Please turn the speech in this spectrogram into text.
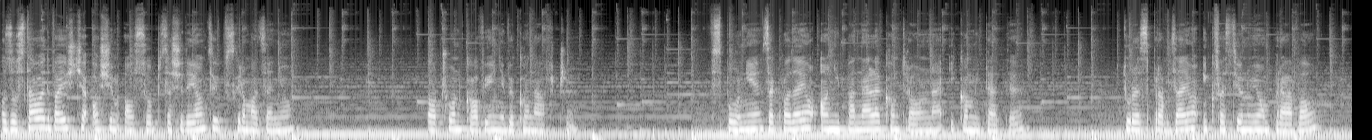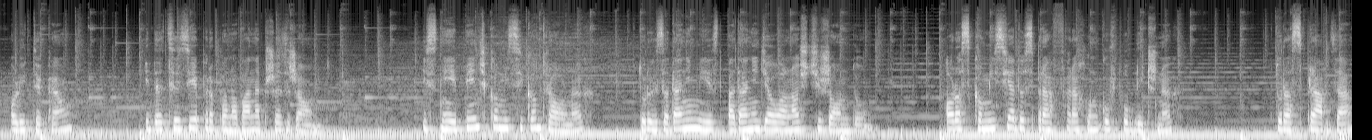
Pozostałe 28 osób zasiadających w zgromadzeniu to członkowie niewykonawczy. Wspólnie zakładają oni panele kontrolne i komitety, które sprawdzają i kwestionują prawo, politykę i decyzje proponowane przez rząd. Istnieje pięć komisji kontrolnych, których zadaniem jest badanie działalności rządu oraz Komisja do Spraw Rachunków Publicznych, która sprawdza,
